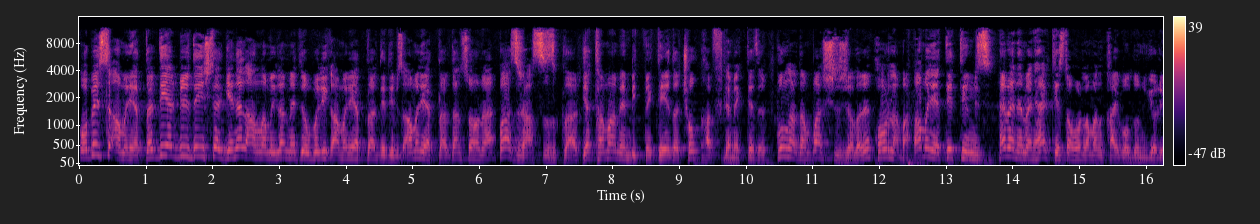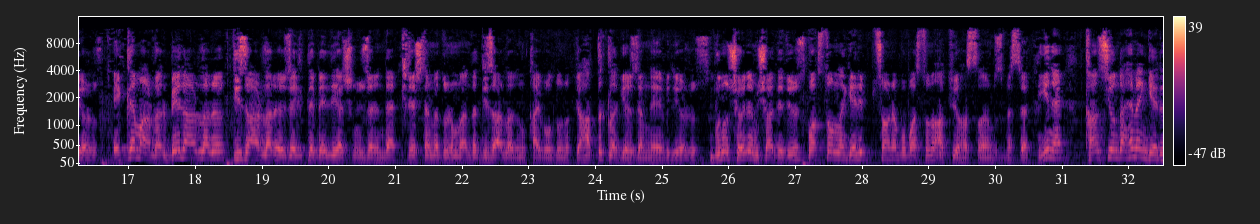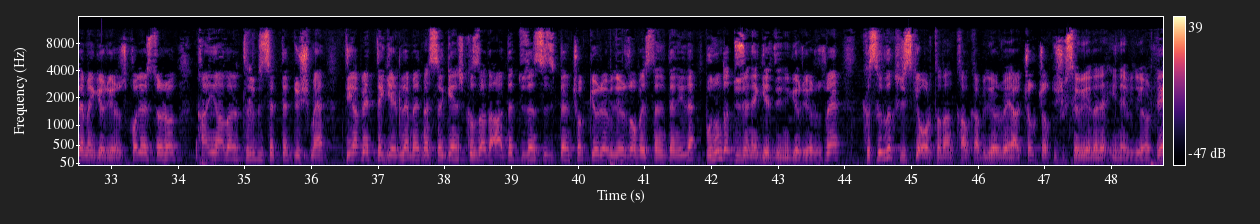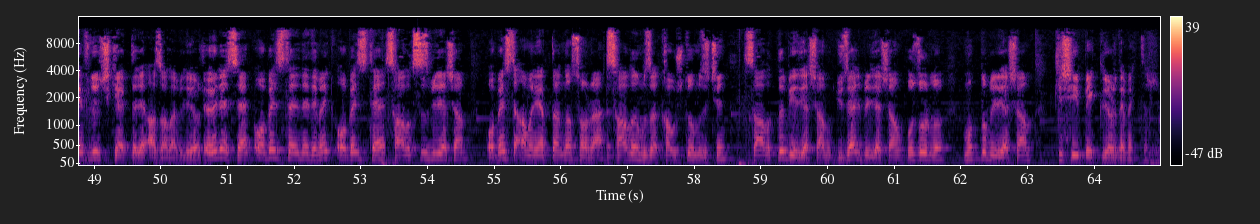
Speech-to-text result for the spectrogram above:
Obezite ameliyatları diğer bir deyişler genel anlamıyla metabolik ameliyatlar dediğimiz ameliyatlardan sonra bazı rahatsızlıklar ya tamamen bitmekte ya da çok hafiflemektedir. Bunlardan başlıcaları horlama. Ameliyat ettiğimiz hemen hemen herkeste horlamanın kaybolduğunu görüyoruz. Eklem ağrıları, bel ağrıları, diz ağrıları özellikle belli yaşın üzerinde kireçlenme durumlarında diz ağrılarının kaybolduğunu rahatlıkla gözlemleyebiliyoruz. Bunu şöyle müşahede ediyoruz. Bastonla gelip sonra bu bastonu atıyor hastalarımız mesela. Yine tansiyonda hemen gerileme görüyoruz. Kolesterol, kan yağları, trigliseride düşme, diyabette gerileme. Mesela genç kızlarda adet düzensizliklerini çok görebiliyoruz obezite nedeniyle. Bunun da düzene girdiğini görüyoruz ve kısırlık riski ortadan kalkabiliyor veya çok çok düşük seviyelere inebiliyor. Reflü şikayetleri azalabiliyor. Öyleyse obezite ne demek? Obezite sağlıksız bir yaşam, Obezite ameliyatlarından sonra sağlığımıza kavuştuğumuz için sağlıklı bir yaşam, güzel bir yaşam, huzurlu, mutlu bir yaşam kişiyi bekliyor demektir.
